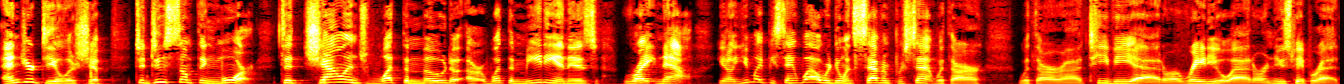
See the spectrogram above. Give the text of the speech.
and your dealership to do something more, to challenge what the mode or what the median is right now. You know, you might be saying, well, we're doing 7% with our with our uh, TV ad or a radio ad or a newspaper ad.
